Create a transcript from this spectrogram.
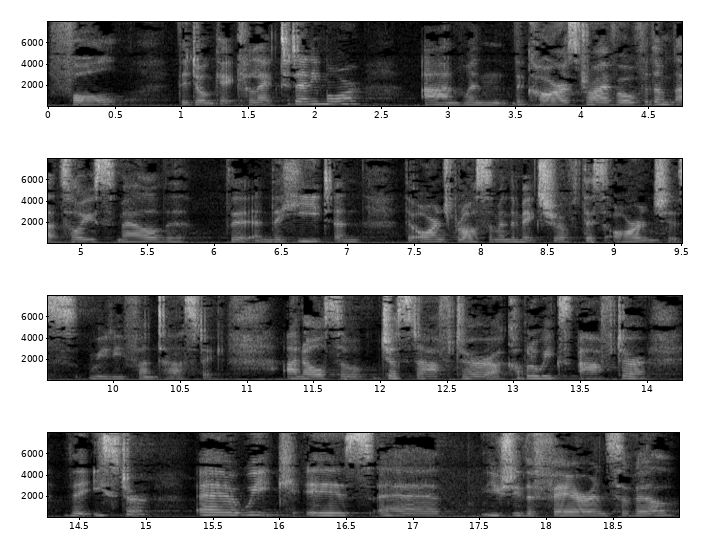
fall, they don't get collected anymore. And when the cars drive over them, that's all you smell the, the and the heat and the orange blossom and the mixture of this orange is really fantastic. And also, just after a couple of weeks after the Easter uh, week is uh, usually the fair in Seville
